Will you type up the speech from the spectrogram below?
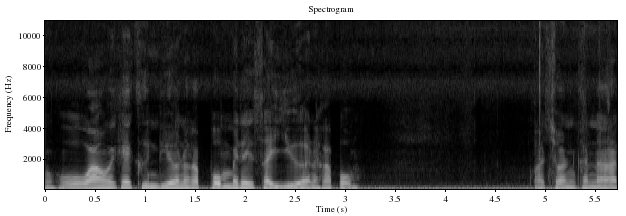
โอ้โหวางไว้แค่คืนเดียวนะครับ ผมไม่ได้ใส่เหยื่อนะครับผมปลาช่อนขนาด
